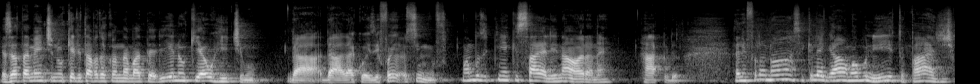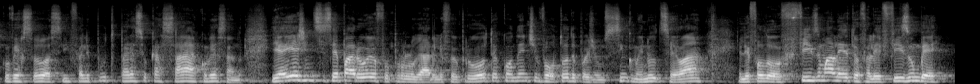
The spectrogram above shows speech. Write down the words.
exatamente no que ele estava tocando na bateria, no que é o ritmo da, da, da coisa. E foi assim, uma musiquinha que sai ali na hora, né? Rápido. Aí ele falou, nossa, que legal, mó bonito, pá, a gente conversou assim, falei, puto, parece o caçar, conversando. E aí a gente se separou, eu fui para um lugar, ele foi para o outro, e quando a gente voltou, depois de uns cinco minutos, sei lá, ele falou, fiz uma letra, eu falei, fiz um B.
